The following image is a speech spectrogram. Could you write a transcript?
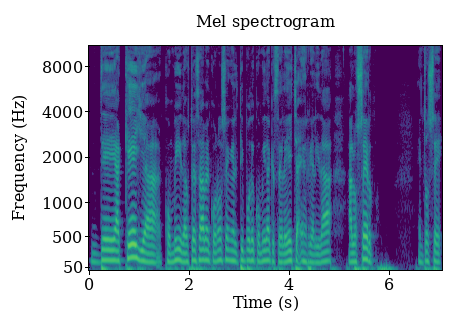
de aquella comida. Ustedes saben, conocen el tipo de comida que se le echa en realidad a los cerdos. Entonces,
